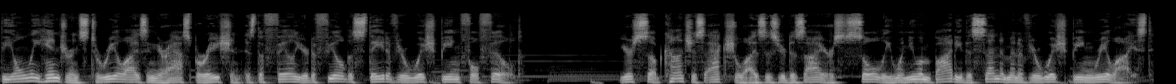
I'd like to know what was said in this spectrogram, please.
The only hindrance to realizing your aspiration is the failure to feel the state of your wish being fulfilled. Your subconscious actualizes your desires solely when you embody the sentiment of your wish being realized.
